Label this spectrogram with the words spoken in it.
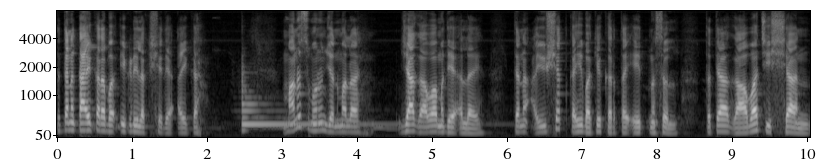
तर त्यानं काय करावं इकडे लक्ष द्या ऐका. माणूस म्हणून जन्माला ज्या गावामध्ये आलाय त्यानं आयुष्यात काही बाकी करता येत नसल तर त्या गावाची शान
